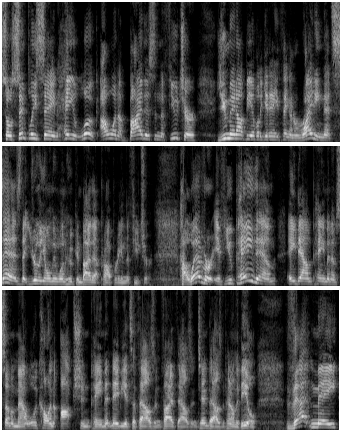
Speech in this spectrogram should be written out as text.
So simply saying, hey, look, I want to buy this in the future, you may not be able to get anything in writing that says that you're the only one who can buy that property in the future. However, if you pay them a down payment of some amount, what we call an option payment, maybe it's a thousand, five thousand, ten thousand, depending on the deal, that may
